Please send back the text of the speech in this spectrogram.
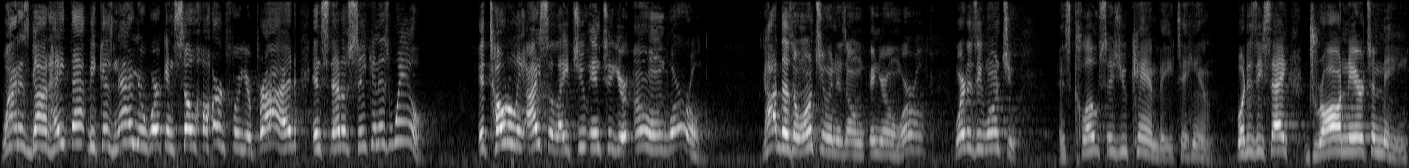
Why does God hate that? Because now you're working so hard for your pride instead of seeking His will. It totally isolates you into your own world. God doesn't want you in, his own, in your own world. Where does He want you? As close as you can be to Him. What does He say? Draw near to me,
